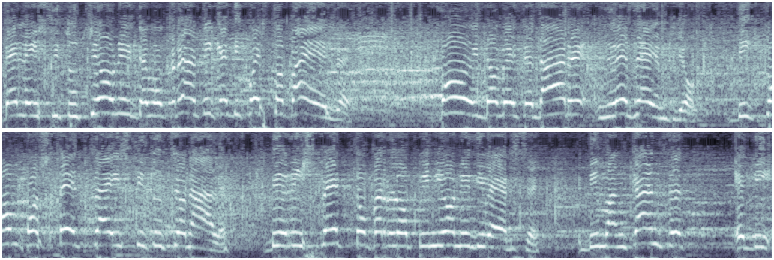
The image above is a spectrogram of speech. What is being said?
delle istituzioni democratiche di questo Paese. Voi dovete dare l'esempio di compostezza istituzionale, di rispetto per le opinioni diverse, e, di,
